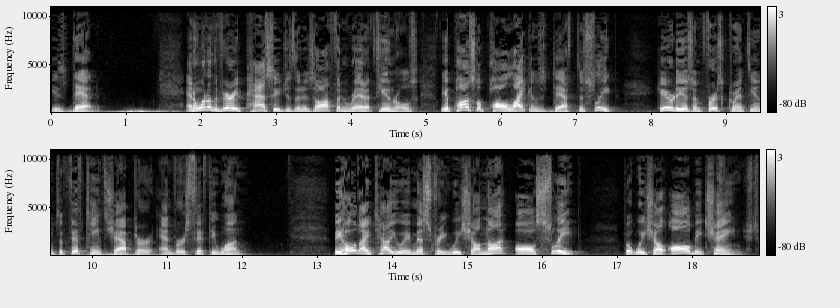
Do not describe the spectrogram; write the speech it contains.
is dead. And in one of the very passages that is often read at funerals, the Apostle Paul likens death to sleep. Here it is in 1 Corinthians, the 15th chapter, and verse 51. Behold, I tell you a mystery. We shall not all sleep, but we shall all be changed.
